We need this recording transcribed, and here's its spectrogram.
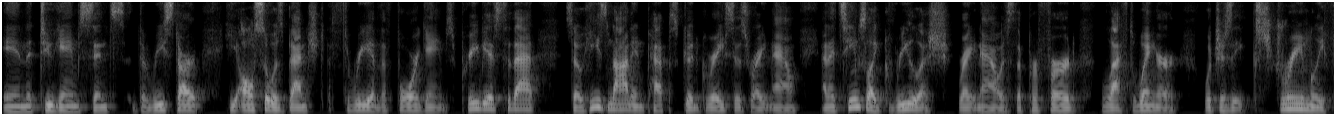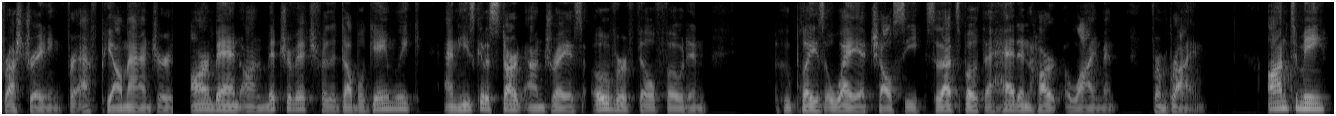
in the two games since the restart. He also was benched three of the four games previous to that. So he's not in Pep's good graces right now. And it seems like Grealish right now is the preferred left winger, which is extremely frustrating for FPL managers. Armband on Mitrovic for the double game week. And he's going to start Andreas over Phil Foden, who plays away at Chelsea. So that's both a head and heart alignment from Brian. On to me.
